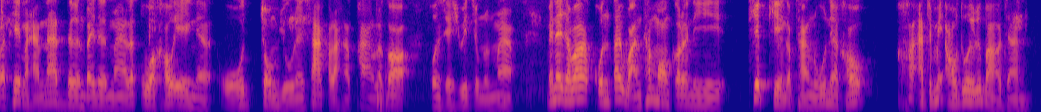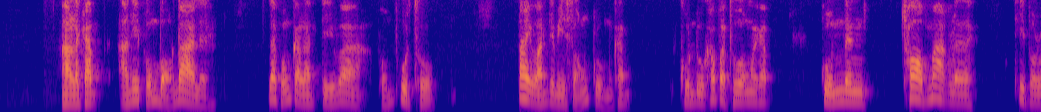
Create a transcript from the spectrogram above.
ประเทศมหาอำนาจเดินไปเดินมา แล้วตัวเขาเองเนี่ยโอ้จมอยู่ในซากปรักหักพังแล้วก็คนเสียชีวิตจำนวนมาก ไม่แน่ใจว่าคนไต้หวันถ้ามองกรณีเทียบเคียงกับทางนู้นเนี่ยเขาเขาอาจจะไม่เอาด้วยหรือเปล่าอาจารย์เอาละครับ อันนี้ผมบอกได้เลย และผมการันตีว่าผมพูดถูก ไต้หวันจะมีสองกลุ่มครับ คุณดูเขาประท้วงไหมครับ กลุ่มหนึ่งชอบมากเลย ที่เพโล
